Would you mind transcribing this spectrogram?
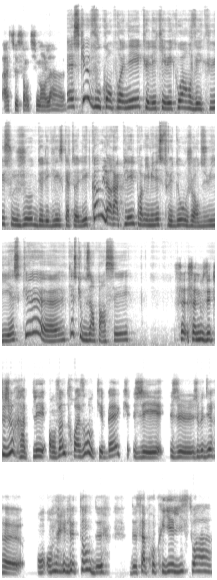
à ce sentiment-là. Est-ce que vous comprenez que les Québécois ont vécu sous le joug de l'Église catholique, comme l'a rappelé le premier ministre Trudeau aujourd'hui? Est-ce que qu'est-ce que vous en pensez? Ça, nous est toujours rappelé. En 23 ans au Québec, j'ai, je, veux dire, on, on, a eu le temps de, de s'approprier l'histoire,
